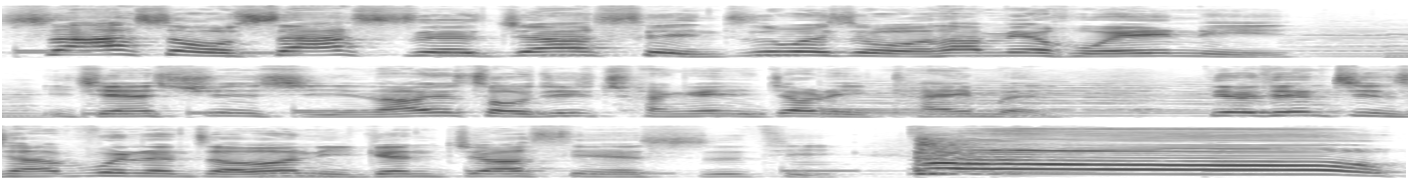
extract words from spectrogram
杀手杀死了 Justin，这是为什么他没有回你以前的讯息，然后用手机传给你，叫你开门。第二天警察不能找到你跟 Justin 的尸体。哦，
